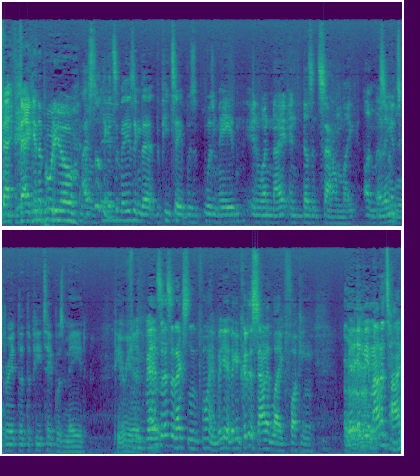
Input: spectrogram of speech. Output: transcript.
Back, back in the poodio. I still think it's amazing that the P tape was was made in one night and doesn't sound like unlistenable. I think it's great that the P tape was made. Period. That's, that's an excellent point. But yeah, like it could have sounded like fucking. In in the amount of time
